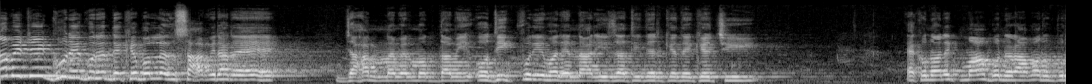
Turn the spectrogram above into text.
নবীজি ঘুরে ঘুরে দেখে বললেন, সাহাবিরা রে জাহান্নামের মধ্যে আমি অধিক পরিমাণে নারী জাতিদেরকে দেখেছি। এখন অনেক মা বোনেরা আমার উপর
